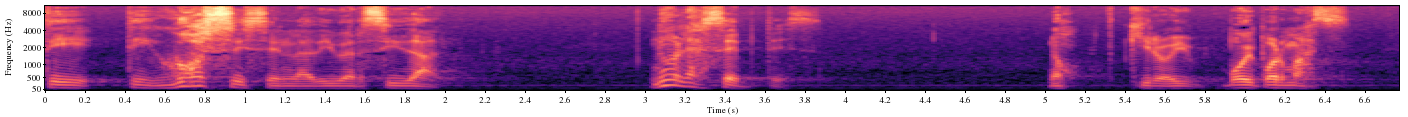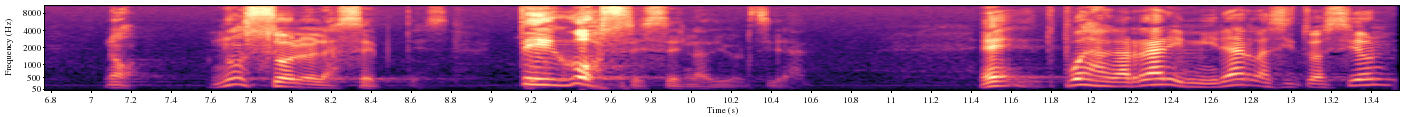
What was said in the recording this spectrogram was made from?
te, te goces en la diversidad, no la aceptes. No, quiero ir, voy por más. No, no solo la aceptes, te goces en la diversidad. ¿Eh? Puedes agarrar y mirar la situación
